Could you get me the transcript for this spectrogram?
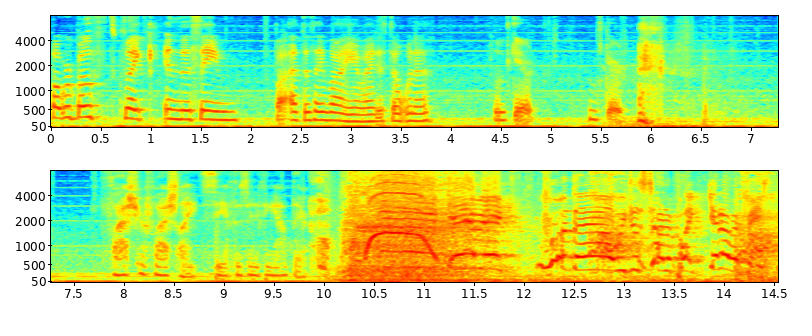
but we're both like in the same, but at the same volume. I just don't want to. I'm scared. I'm scared. Flash your flashlight. See if there's anything out there. Ah, damn it! What the hell? We just started playing. Get out of my face!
